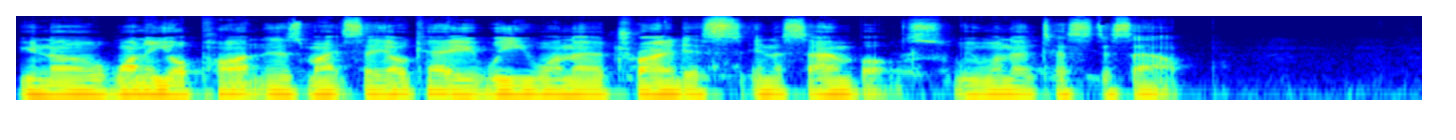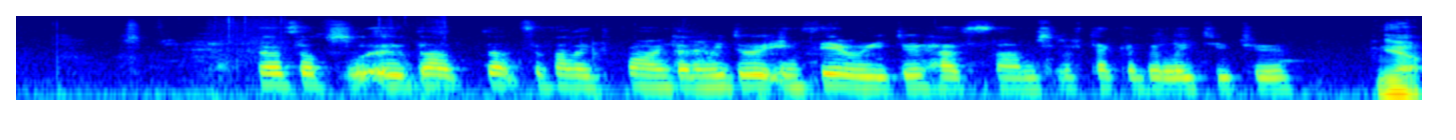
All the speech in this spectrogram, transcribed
you know, one of your partners might say, "Okay, we want to try this in a sandbox. We want to test this out." That's absolutely that. That's a valid point, and we do, in theory, do have some sort of tech ability to Yeah.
